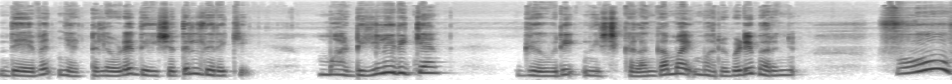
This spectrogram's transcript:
ദേവൻ ഞെട്ടലോടെ ദേഷ്യത്തിൽ തിരക്കി. മടിയിലിരിക്കാൻ. ഗൗരി നിഷ്കളങ്കമായി മറുപടി പറഞ്ഞു. ഫൂ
